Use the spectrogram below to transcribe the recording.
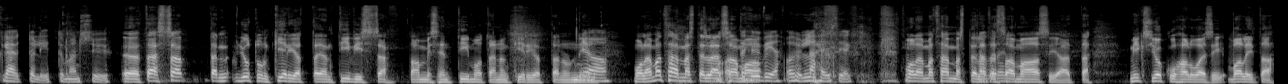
ARC-käyttöliittymän syy. Ö, Tässä tämän jutun kirjoittajan tivissä, Tammisen Timo tämän on kirjoittanut, niin Joo. molemmat hämmästellään Olette samaa, hyviä, on läheisiäkin. molemmat hämmästellään tätä samaa asiaa, että miksi joku haluaisi valita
